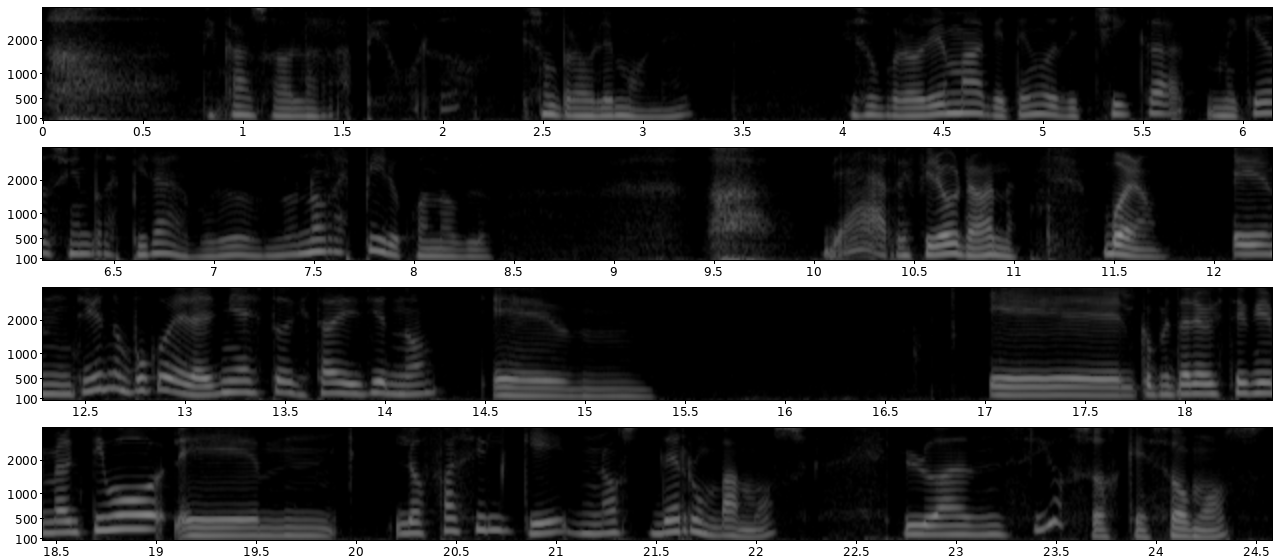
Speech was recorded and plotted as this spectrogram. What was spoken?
Me canso de hablar rápido, boludo. Es un problemón, ¿eh? Es un problema que tengo de chica. Me quedo sin respirar, boludo. No, no respiro cuando hablo. Ya, respiro una banda. Bueno, eh, siguiendo un poco de la línea de esto que estaba diciendo, el comentario este que me activó, em, lo fácil que nos derrumbamos, lo ansiosos que somos,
